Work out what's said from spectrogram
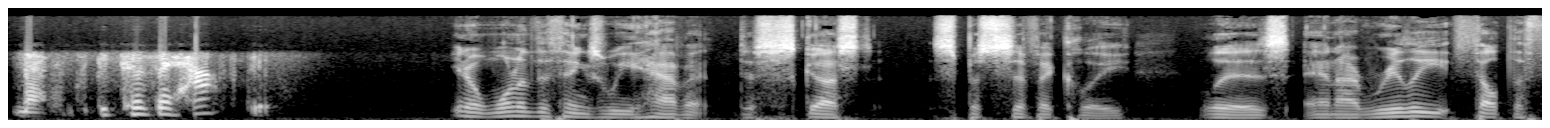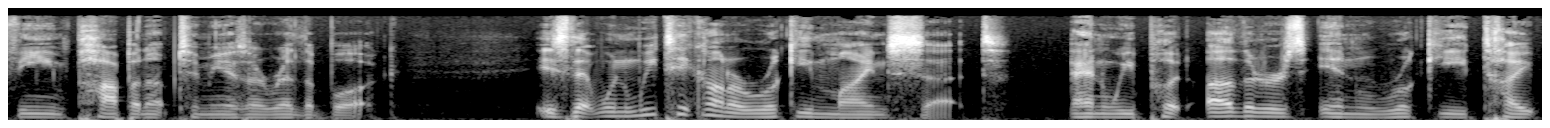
methods because they have to. You know, one of the things we haven't discussed specifically, Liz, and I really felt the theme popping up to me as I read the book, is that when we take on a rookie mindset and we put others in rookie type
